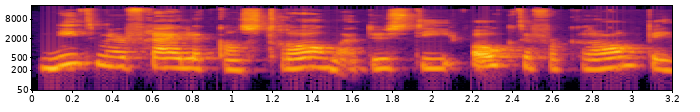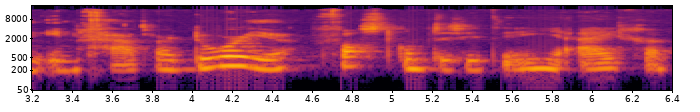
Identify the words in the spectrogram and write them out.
niet meer vrijelijk kan stromen. Dus die ook de verkramping ingaat, waardoor je vast komt te zitten in je eigen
